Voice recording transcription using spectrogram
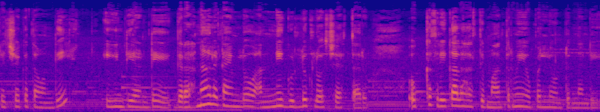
ప్రత్యేకత ఉంది. ఏంటి అంటే గ్రహణాల టైంలో అన్ని గుళ్ళు క్లోజ్ చేస్తారు. ఒక్క శ్రీకాళహస్తి మాత్రమే ఓపెన్లో ఉంటుందండి.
